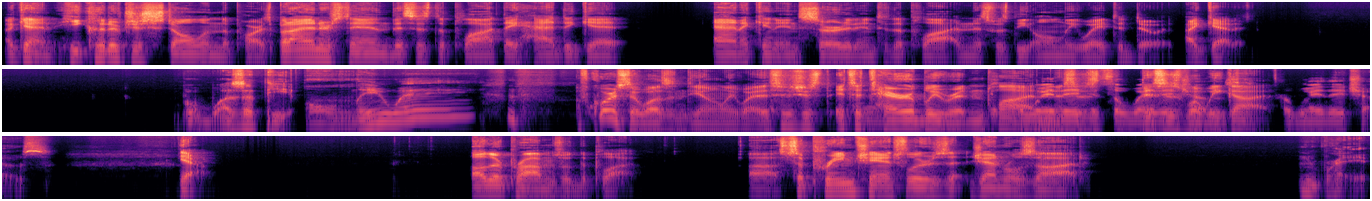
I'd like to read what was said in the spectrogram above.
Again, he could have just stolen the parts, but I understand this is the plot. They had to get Anakin inserted into the plot, and this was the only way to do it. I get it. But was it the only way? Of course, it wasn't the only way. This is just it's a terribly written plot. It's the way this they, is, it's the way this is chose. what we got. The way they chose. Yeah. Other problems with the plot. Uh, Supreme Chancellor General Zod. Right.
